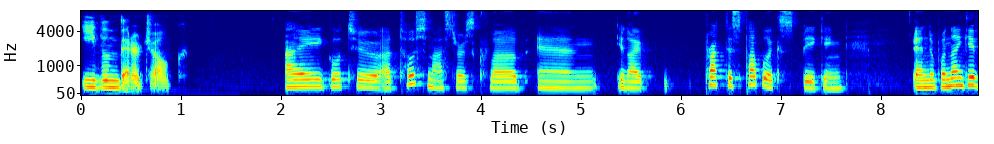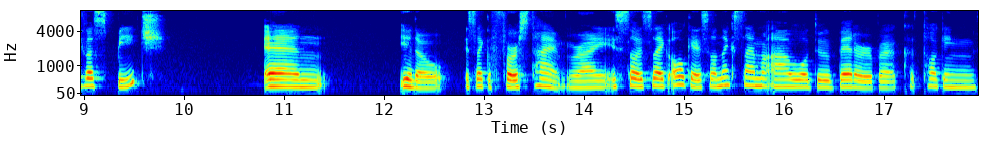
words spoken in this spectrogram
even better joke. I go to a Toastmasters club and you know I practice public speaking. And when I give a speech and you know it's like a first time right? So it's like okay so next time I will do better but talking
